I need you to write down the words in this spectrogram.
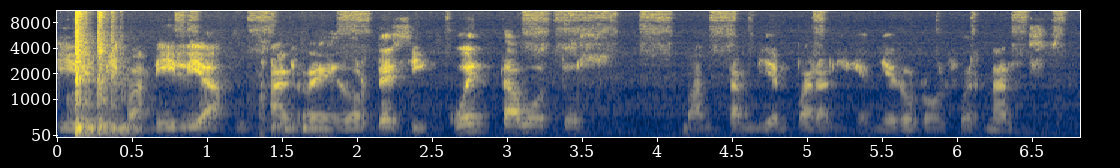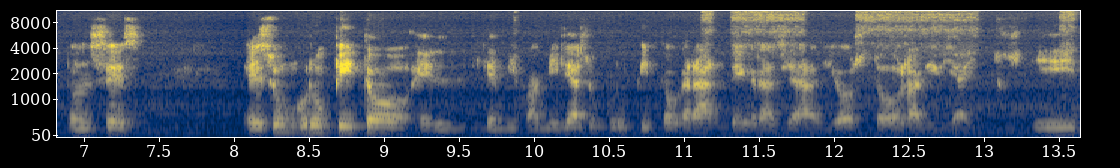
y de mi familia alrededor de 50 votos van también para el ingeniero Rodolfo Hernández. Entonces, es un grupito, el de mi familia es un grupito grande, gracias a Dios, todos aliviaditos. Y,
